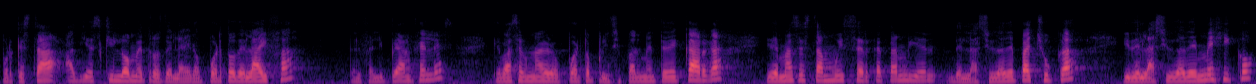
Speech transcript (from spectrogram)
porque está a 10 kilómetros del aeropuerto del AIFA, del Felipe Ángeles, que va a ser un aeropuerto principalmente de carga, y además está muy cerca también de la ciudad de Pachuca y de la Ciudad de México,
